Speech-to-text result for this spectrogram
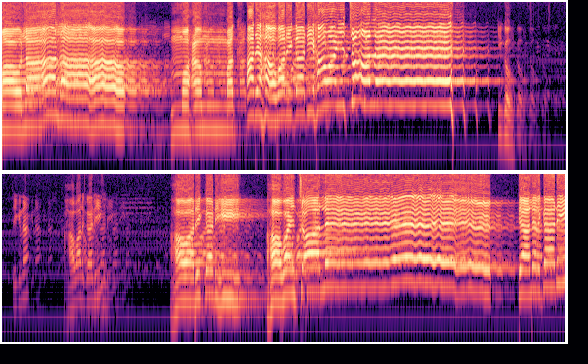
মাওলানা মোহাম্মদ। আরে হাওয়ার গাড়ি হাওয়াই চলে। কি গো? ঠিক না? হাওয়ার গাড়ি? হাওয়ার গাড়ি হাওয়াই চলে। তেলের গাড়ি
